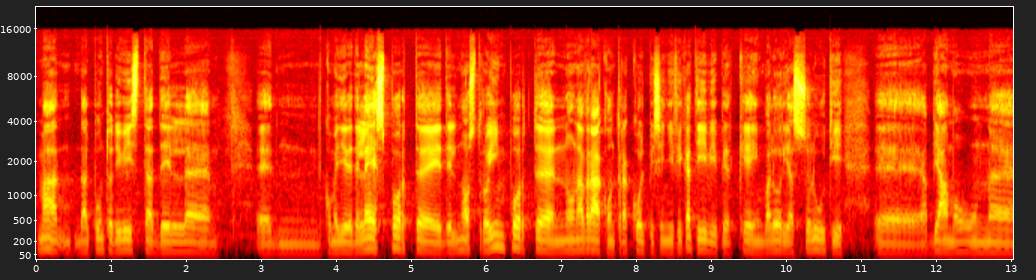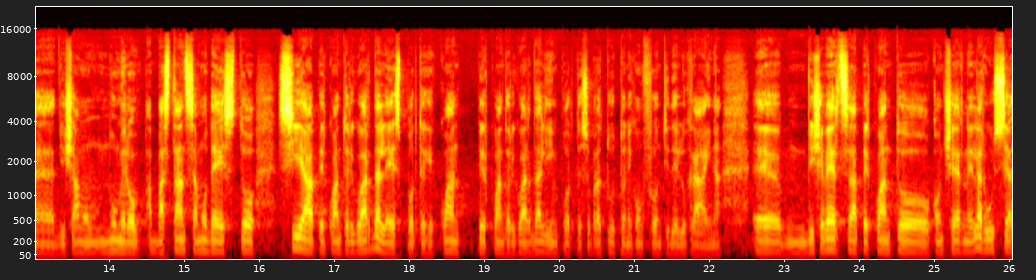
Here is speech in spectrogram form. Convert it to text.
ma dal punto di vista del dell'export e del nostro import eh, non avrà contraccolpi significativi perché in valori assoluti eh, abbiamo un, eh, diciamo, un numero abbastanza modesto sia per quanto riguarda l'export che quanto per quanto riguarda l'import soprattutto nei confronti dell'Ucraina. Eh, viceversa per quanto concerne la Russia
